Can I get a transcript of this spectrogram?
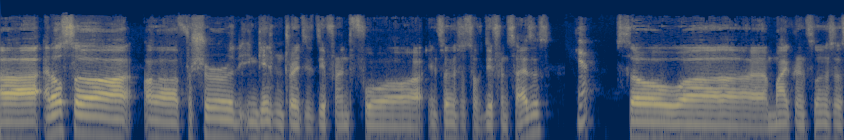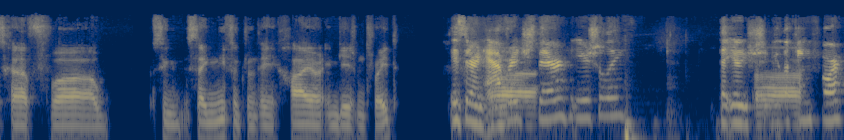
Uh, and also, uh, for sure, the engagement rate is different for influencers of different sizes. Yeah. So uh, micro influencers have uh, significantly higher engagement rate. Is there an average uh, there usually that you should be looking for?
